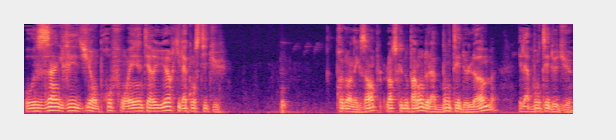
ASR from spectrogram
aux ingrédients profonds et intérieurs qui la constituent. Prenons un exemple, lorsque nous parlons de la bonté de l'homme et la bonté de Dieu.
